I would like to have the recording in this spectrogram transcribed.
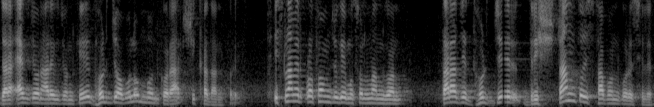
যারা একজন আরেকজনকে ধৈর্য অবলম্বন করার শিক্ষাদান করে। ইসলামের প্রথম যুগে মুসলমানগণ তারা যে ধৈর্যের দৃষ্টান্ত স্থাপন করেছিলেন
